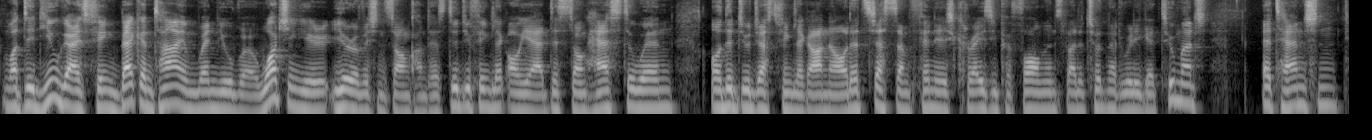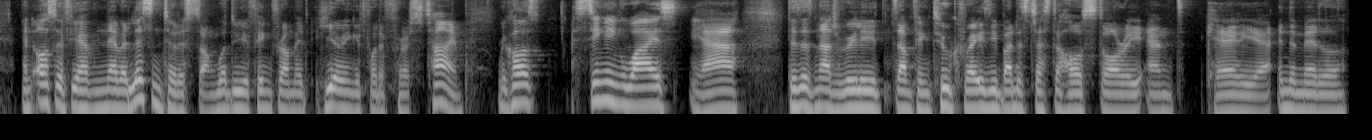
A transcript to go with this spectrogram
What did you guys think back in time when you were watching your Eurovision Song Contest? Did you think like, oh yeah, this song has to win? Or did you just think like, oh no, that's just some Finnish crazy performance, but it should not really get too much attention? And also, if you have never listened to this song, what do you think from it, hearing it for the first time? Because Singing wise, yeah, this is not really something too crazy, but it's just the whole story and Käärijä in the middle,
